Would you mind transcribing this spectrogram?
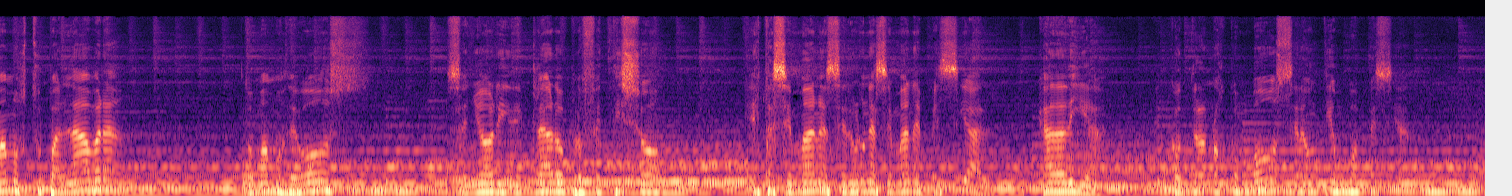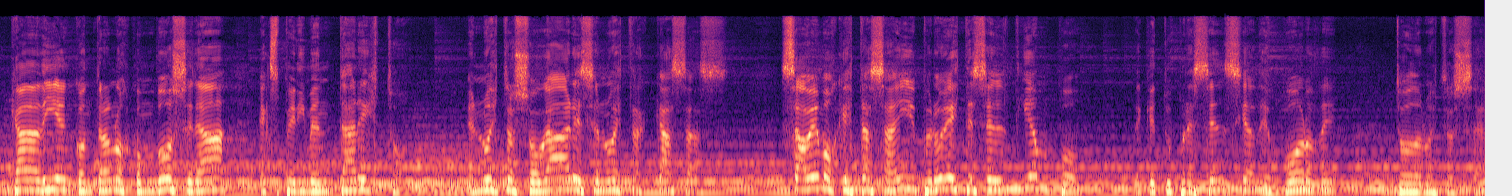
tomamos tu palabra tomamos de vos, Señor, y declaro, profetizo, esta semana será una semana especial. Cada día encontrarnos con vos será un tiempo especial. Cada día encontrarnos con vos será experimentar esto en nuestros hogares, en nuestras casas. Sabemos que estás ahí, pero este es el tiempo de que tu presencia desborde todo nuestro ser.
